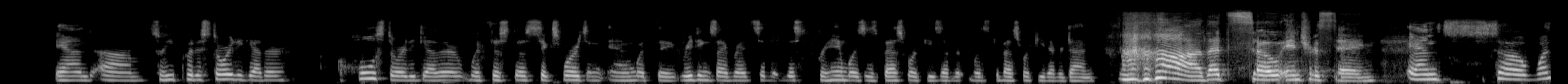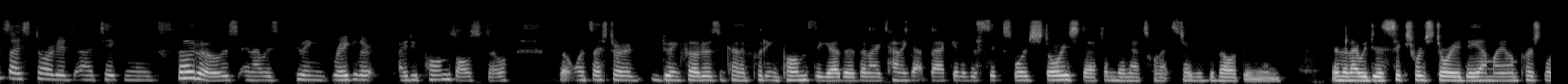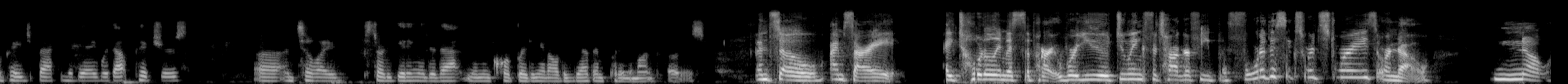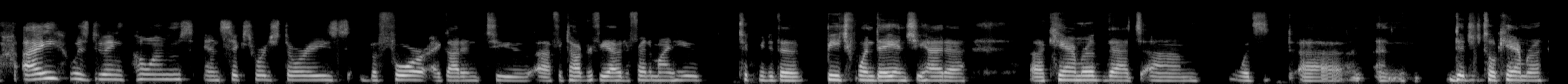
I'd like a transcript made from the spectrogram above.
and um, so he put a story together a whole story together with just those six words and, and what the readings I've read said that this for him was his best work he's ever was the best work he'd ever done. Ah, that's so interesting. And so once I started uh, taking photos and I was doing regular I do poems also, but once I started doing photos and kind of putting poems together, then I kind of got back into the six word story stuff and then that's when it started developing and and then I would do a six word story a day on my own personal page back in the day without pictures uh, until I started getting into that and then incorporating it all together and putting them on photos. And so, I'm sorry, I totally missed the part. Were you doing photography before the six word stories or no? No, I was doing poems and six word stories before I got into uh, photography. I had a friend of mine who took me to the beach one day and she had a, a camera that um, was uh, an, digital camera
